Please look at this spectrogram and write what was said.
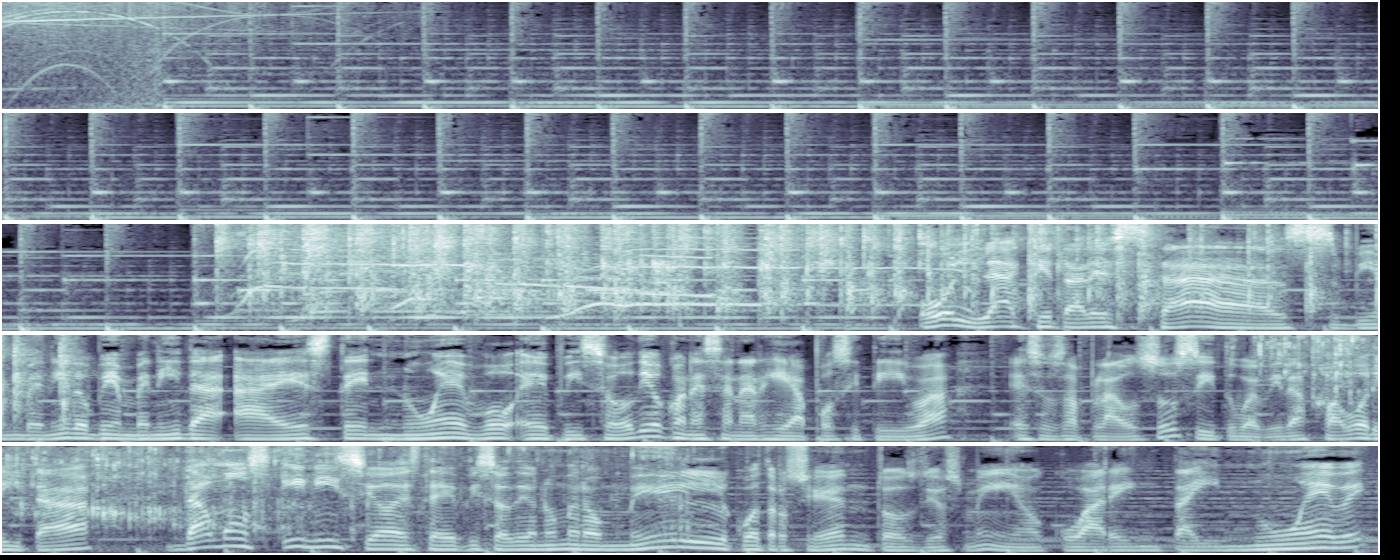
Hola, ¿qué tal estás? Bienvenido, bienvenida a este nuevo episodio con esa energía positiva, esos aplausos y tu bebida favorita. Damos inicio a este episodio número 1400, Dios mío, 49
